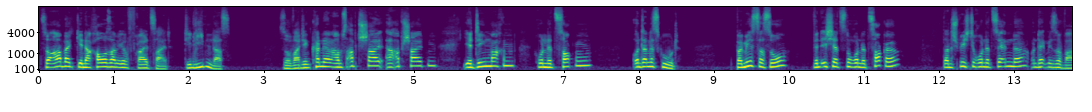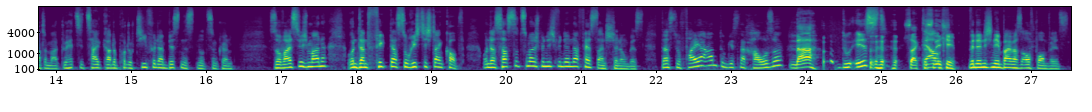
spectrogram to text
zur Arbeit, gehen nach Hause, haben ihre Freizeit. Die lieben das. So, weil die können dann abends abschal äh, abschalten, ihr Ding machen, Runde zocken und dann ist gut. Bei mir ist das so, wenn ich jetzt eine Runde zocke, dann spiele ich die Runde zu Ende und denke mir so, warte mal, du hättest die Zeit gerade produktiv für dein Business nutzen können. So, weißt du, wie ich meine? Und dann fickt das so richtig deinen Kopf. Und das hast du zum Beispiel nicht, wenn du in einer Festeinstellung bist. Da hast du Feierabend, du gehst nach Hause. Na. Du isst. Sag das ja, okay. Nicht. Wenn du nicht nebenbei was aufbauen willst.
